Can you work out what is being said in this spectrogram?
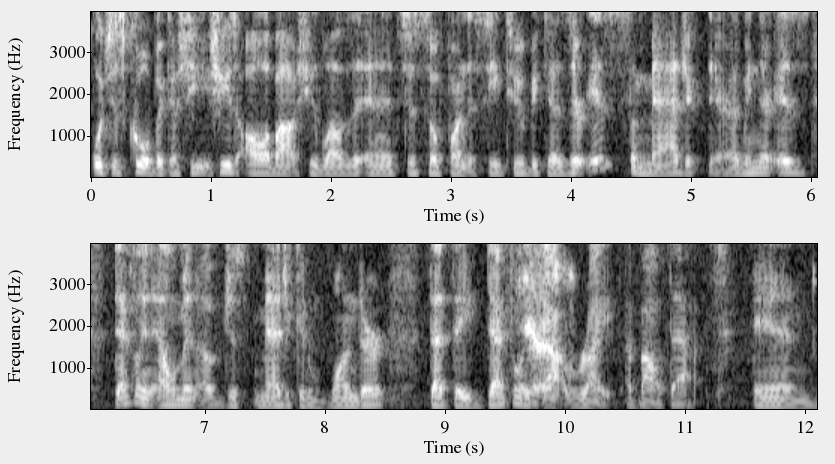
which is cool because she she's all about she loves it and it's just so fun to see too because there is some magic there i mean there is definitely an element of just magic and wonder that they definitely yeah. got right about that and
